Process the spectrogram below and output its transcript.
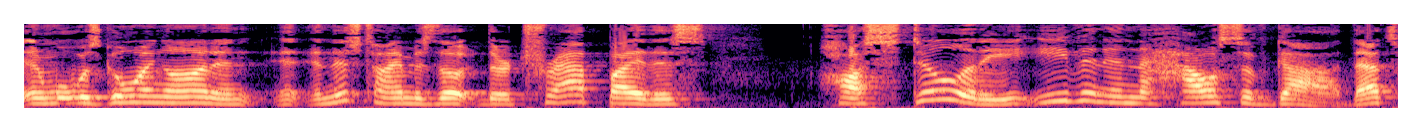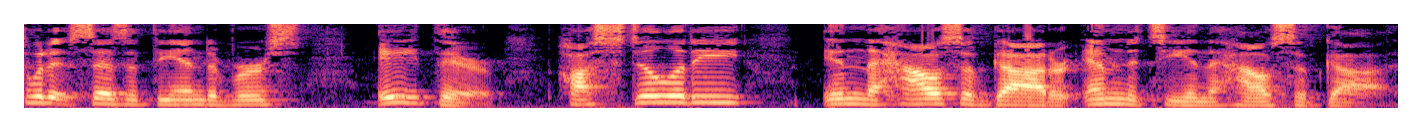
and what was going on in, in this time is they're trapped by this hostility even in the house of God. That's what it says at the end of verse 8 there. Hostility in the house of God or enmity in the house of God.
